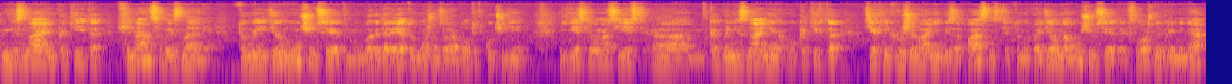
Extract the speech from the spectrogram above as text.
не знаем какие-то финансовые знания, то мы идем, учимся этому, и благодаря этому можем заработать кучу денег. если у нас есть а, как бы незнание о каких-то техник выживания безопасности, то мы пойдем, научимся это, и в сложные времена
